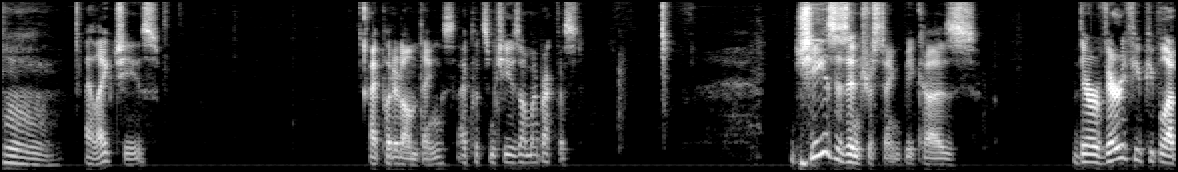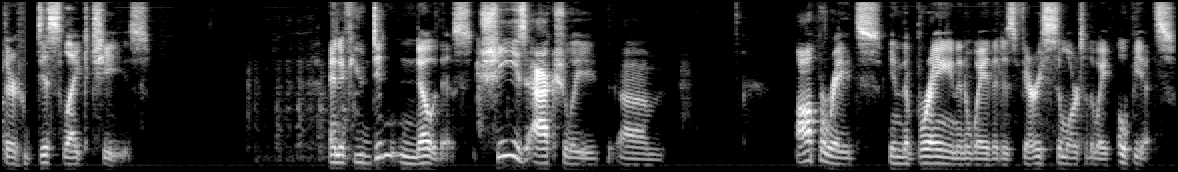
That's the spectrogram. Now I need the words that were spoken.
hmm. I like cheese. I put it on things. I put some cheese on my breakfast. Cheese is interesting because there are very few people out there who dislike cheese. And if you didn't know this, cheese actually um, operates in the brain in a way that is very similar to the way opiates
